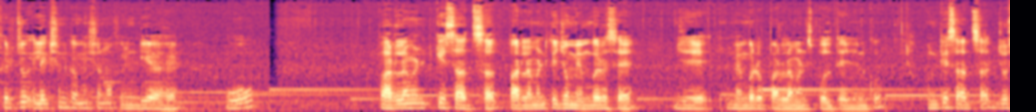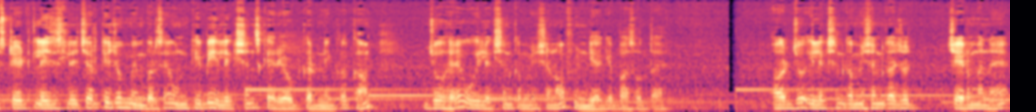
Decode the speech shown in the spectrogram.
फिर जो इलेक्शन कमीशन ऑफ़ इंडिया है, वो पार्लियामेंट के साथ साथ पार्लियामेंट के जो मेंबर्स है ये मेंबर ऑफ़ पार्लियामेंट्स बोलते हैं जिनको उनके साथ साथ जो स्टेट लेजिस्लेचर के जो मेंबर्स हैं, उनकी भी इलेक्शंस कैरी आउट करने का काम जो है, वो इलेक्शन कमीशन ऑफ़ इंडिया के पास होता है। और जो इलेक्शन कमीशन का जो चेयरमैन है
